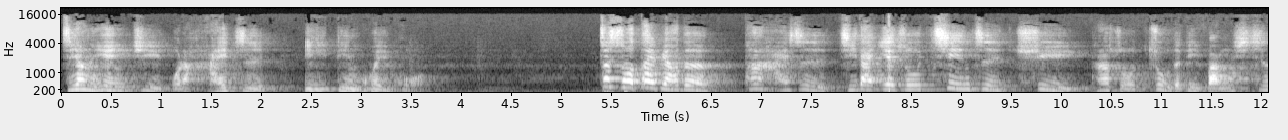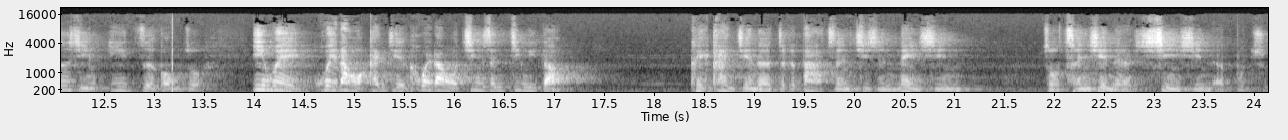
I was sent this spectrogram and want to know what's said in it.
只要你愿意去，我的孩子一定会活。”这时候代表的，他还是期待耶稣亲自去他所住的地方施行医治工作，因为会让我看见，会让我亲身经历到，可以看见的这个大臣其实内心所呈现的信心而不足。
